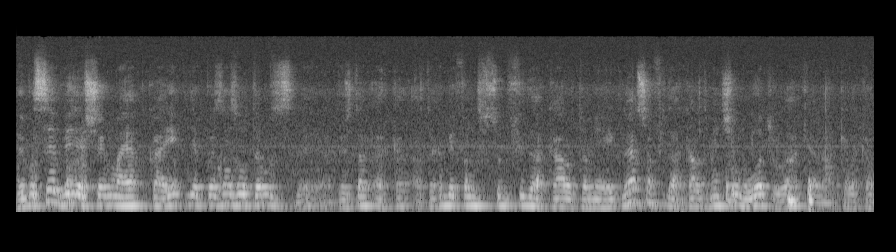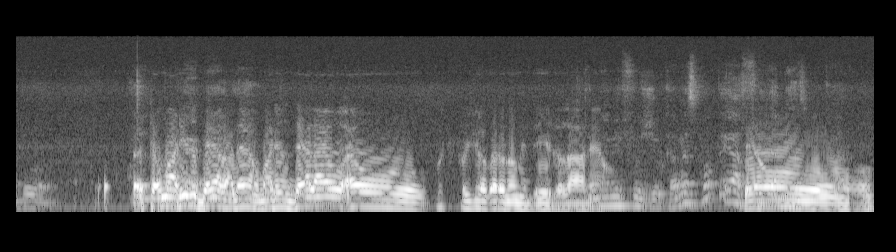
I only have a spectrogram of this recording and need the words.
Aí você vê, chega uma época aí que depois nós voltamos. Né? Tá, até acabei falando sobre Frida Kahlo também aí, que não era só Frida Kahlo, também tinha um outro lá que ela, que ela acabou tem o marido dela, né? O marido dela é o. É o... Fugiu agora o nome dele lá, né? O nome fugiu, cara. Mas vamos pegar a Tem o...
